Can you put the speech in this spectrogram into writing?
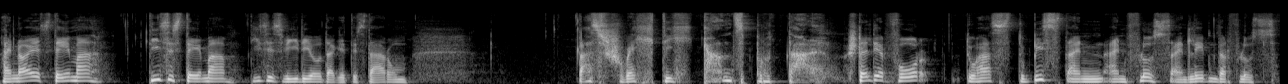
Ein neues Thema. Dieses Thema, dieses Video, da geht es darum, das schwächt dich ganz brutal. Stell dir vor, du, hast, du bist ein, ein Fluss, ein lebender Fluss.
